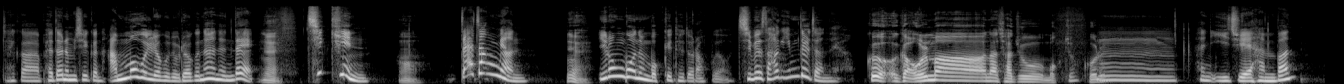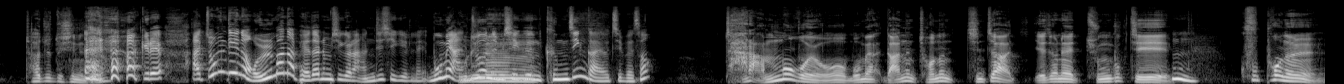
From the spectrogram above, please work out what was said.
제가 배달 음식은 안 먹으려고 노력은 하는데 네. 치킨, 어. 짜장면 예. 이런 거는 먹게 되더라고요. 집에서 하기 힘들잖아요. 그 그러니까 얼마나 자주 먹죠? 그거를 음, 한 2주에 한 번? 자주 드시는데요? 그래요? 아, 쫑디는 얼마나 배달 음식을 안 드시길래 몸에 안 좋은 우리는- 음식은 금지인가요, 집에서? 잘 안 먹어요. 몸에 나는 저는 진짜 예전에 중국집 음. 쿠폰을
